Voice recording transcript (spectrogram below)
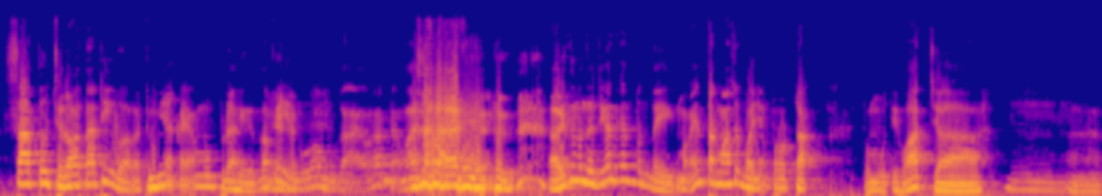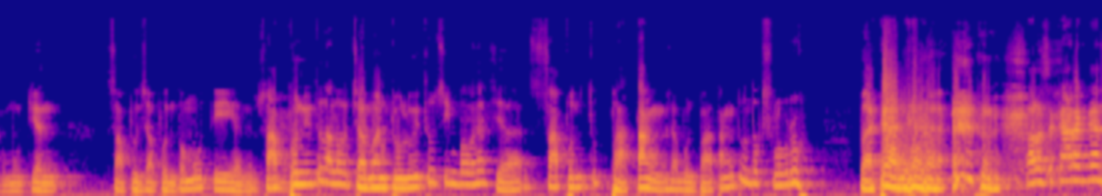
satu jerawat tadi wah dunia kayak mau berakhir tapi Iya. wah, buka aurat enggak masalah gitu nah, itu menunjukkan kan penting makanya termasuk banyak produk pemutih wajah Hmm. Nah, kemudian sabun-sabun pemutih kan. Sabun itu kalau zaman dulu itu simpel saja. Sabun itu batang, sabun batang itu untuk seluruh badan. kalau sekarang kan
